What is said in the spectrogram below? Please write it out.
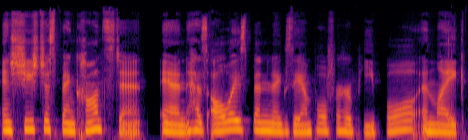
And she's just been constant and has always been an example for her people. And like,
